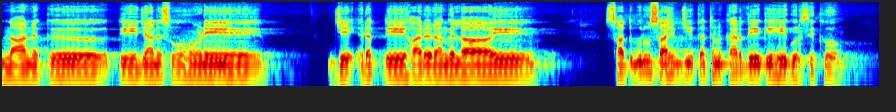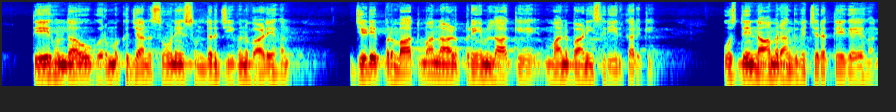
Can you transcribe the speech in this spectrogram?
ਨਾਨਕ ਤੇ ਜਨ ਸੋਹਣੇ, ਜੇ ਰਤੇ ਹਰ ਰੰਗ ਲਾਏ। ਸਤਿਗੁਰੂ ਸਾਹਿਬ ਜੀ ਕਥਨ ਕਰਦੇ ਕਿ हे ਗੁਰਸਿੱਖੋ, ਤੇ ਹੁੰਦਾ ਉਹ ਗੁਰਮੁਖ ਜਨ ਸੋਹਣੇ ਸੁੰਦਰ ਜੀਵਨ ਵਾਲੇ ਹਨ, ਜਿਹੜੇ ਪ੍ਰਮਾਤਮਾ ਨਾਲ ਪ੍ਰੇਮ ਲਾ ਕੇ ਮਨ ਬਾਣੀ ਸਰੀਰ ਕਰਕੇ ਉਸ ਦੇ ਨਾਮ ਰੰਗ ਵਿੱਚ ਰਤੇ ਗਏ ਹਨ।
